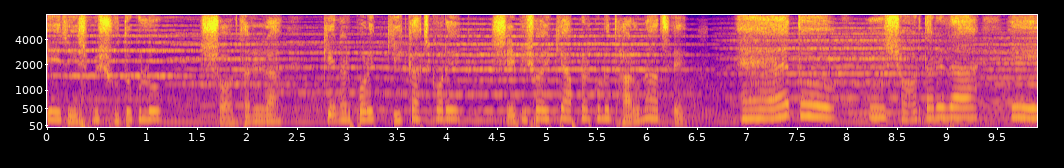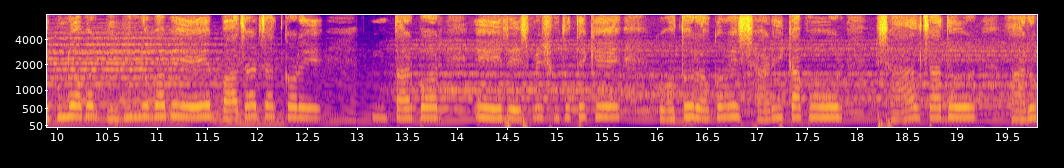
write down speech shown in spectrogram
এই রেশমি সুতোগুলো সর্দারেরা কেনার পরে কি কাজ করে? সে বিষয়ে কি আপনার কোনো ধারণা আছে? হ্যাঁ তো সর্দারেরা এগুলো আবার বিভিন্নভাবে বাজারজাত করে। তারপর এই রেশমি সুতো থেকে কত রকমের শাড়ি, কাপড়, শাল, চাদর, আরও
